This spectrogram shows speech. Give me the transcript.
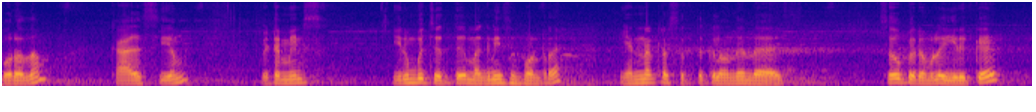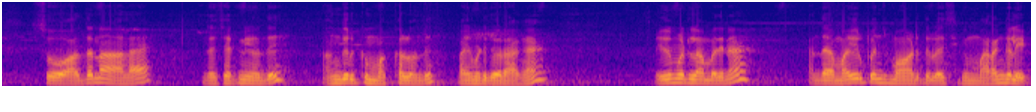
புரதம் கால்சியம் விட்டமின்ஸ் இரும்புச்சத்து மக்னீசியம் போன்ற எண்ணற்ற சத்துக்கள் வந்து இந்த சிவப்பெரும்பில் இருக்குது ஸோ அதனால் இந்த சட்னி வந்து அங்கே இருக்கும் மக்கள் வந்து பயன்படுத்தி வராங்க. இது மட்டும் இல்லாமல் பார்த்தீங்கன்னா அந்த மயூர்பஞ்ச் மாவட்டத்தில் வசிக்கும் மரங்களில்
